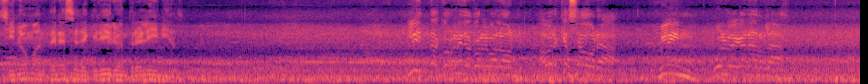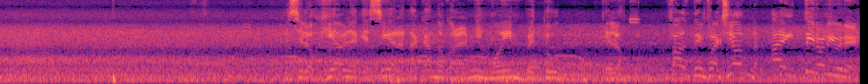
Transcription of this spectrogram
si no mantenés el equilibrio entre líneas. Linda corrida con el balón. A ver qué hace ahora. Blin vuelve a ganarla. Es elogiable que sigan atacando con el mismo ímpetu que los... Falta infracción. Hay tiro libre.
